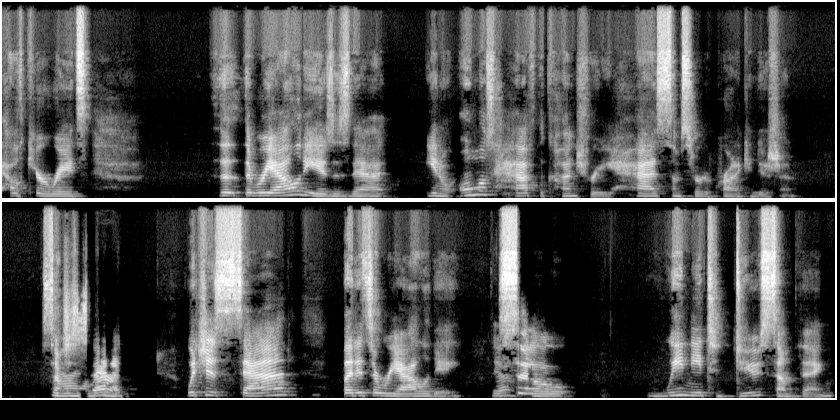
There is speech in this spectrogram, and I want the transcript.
healthcare rates. The the reality is is that you know almost half the country has some sort of chronic condition. Some are sad which is sad, but it's a reality. Yeah. So we need to do something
